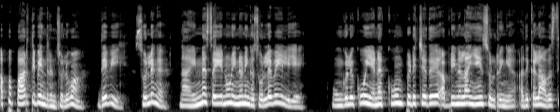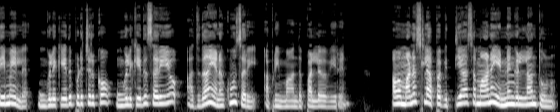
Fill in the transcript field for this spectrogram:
அப்போ பார்த்திபேந்திரன் சொல்லுவான் தேவி சொல்லுங்க நான் என்ன செய்யணும்னு இன்னும் நீங்கள் சொல்லவே இல்லையே. உங்களுக்கும் எனக்கும் பிடிச்சது அப்படின்னுலாம் ஏன் சொல்கிறீங்க அதுக்கெல்லாம் அவசியமே இல்லை. உங்களுக்கு எது பிடிச்சிருக்கோ உங்களுக்கு எது சரியோ அதுதான் எனக்கும் சரி அப்படிம்பா அந்த பல்லவ வீரன். அவன் மனசில் அப்போ வித்தியாசமான எண்ணங்கள்லாம் தோணும்.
